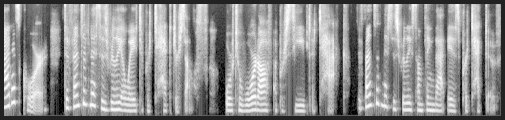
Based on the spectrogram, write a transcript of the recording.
At its core, defensiveness is really a way to protect yourself or to ward off a perceived attack. Defensiveness is really something that is protective,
